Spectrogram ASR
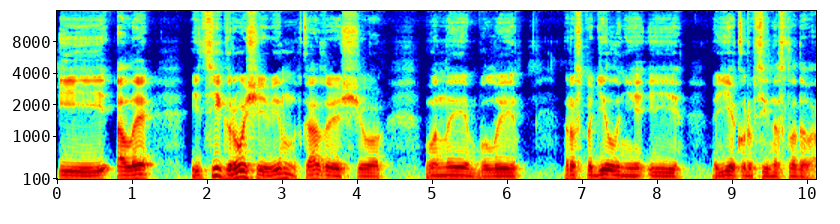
І, але і ці гроші він вказує, що вони були розподілені і є корупційна складова.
